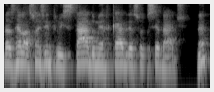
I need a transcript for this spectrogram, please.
das relações entre o Estado, o mercado e a sociedade, né?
